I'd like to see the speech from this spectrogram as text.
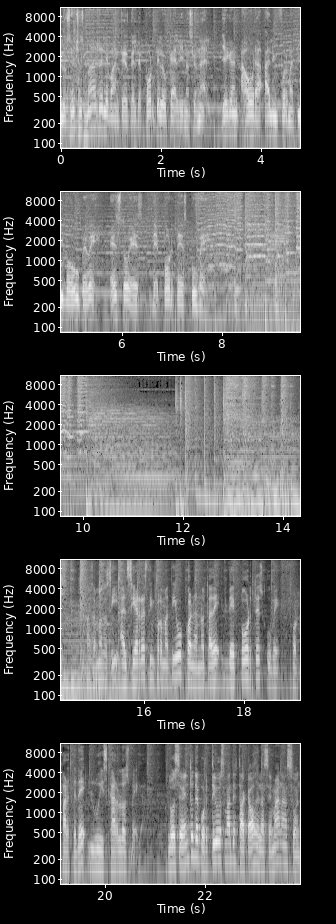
Los hechos más relevantes del deporte local y nacional llegan ahora al informativo UPB. Esto es Deportes V. Pasamos así al cierre este informativo con la nota de Deportes V por parte de Luis Carlos Vega. Los eventos deportivos más destacados de la semana son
